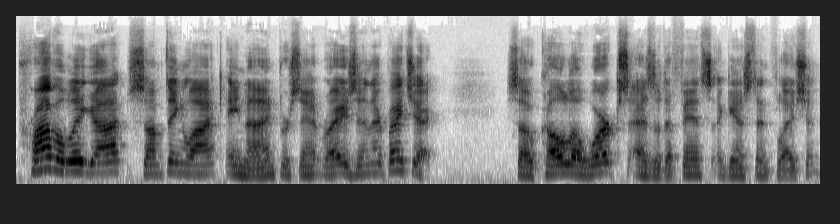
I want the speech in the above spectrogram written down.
probably got something like a 9% raise in their paycheck. So, COLA works as a defense against inflation,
